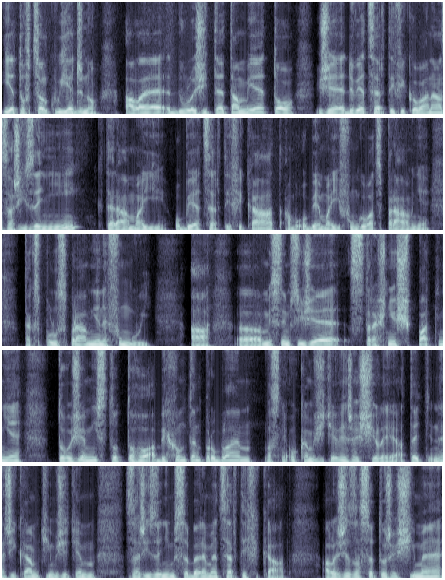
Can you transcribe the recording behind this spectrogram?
Je to v celku jedno, ale důležité tam je to, že dvě certifikovaná zařízení, která mají obě certifikát a obě mají fungovat správně, tak spolu správně nefungují. A uh, myslím si, že je strašně špatně to, že místo toho, abychom ten problém vlastně okamžitě vyřešili, a teď neříkám tím, že těm zařízením sebereme certifikát, ale že zase to řešíme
